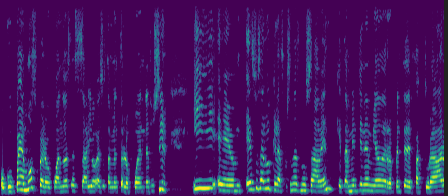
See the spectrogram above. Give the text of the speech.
ocupemos, pero cuando es necesario, eso también te lo pueden deducir. Y em, eso es algo que las personas no saben, que también tienen miedo de repente de facturar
